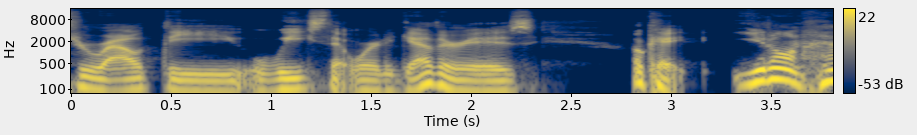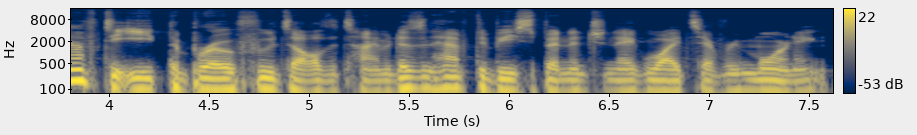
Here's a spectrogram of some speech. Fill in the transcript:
throughout the weeks that we're together is okay, you don't have to eat the bro foods all the time. It doesn't have to be spinach and egg whites every morning.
